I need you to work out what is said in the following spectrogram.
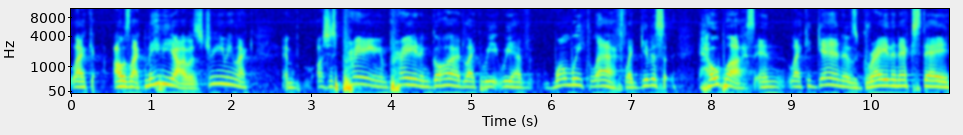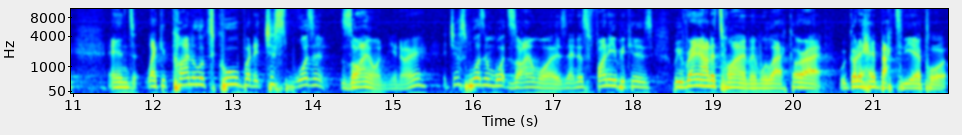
like I was like, maybe I was dreaming, like, and I was just praying and praying, and God, like, we, we have one week left, like, give us, help us. And like, again, it was gray the next day, And like it kind of looked cool, but it just wasn't Zion, you know? It just wasn't what Zion was. And it's funny because we ran out of time and we're like, all right, we've got to head back to the airport.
